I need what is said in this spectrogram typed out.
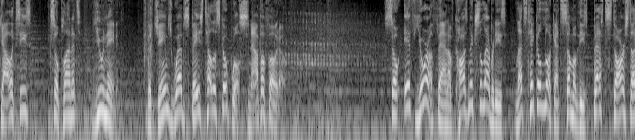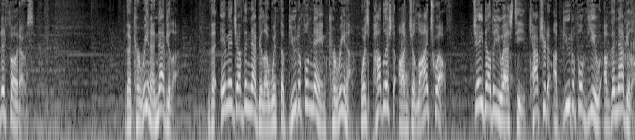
galaxies, exoplanets, you name it. The James Webb Space Telescope will snap a photo. So, if you're a fan of cosmic celebrities, let's take a look at some of these best star studded photos. The Carina Nebula, the image of the nebula with the beautiful name Carina was published on July 12th. JWST captured a beautiful view of the nebula,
